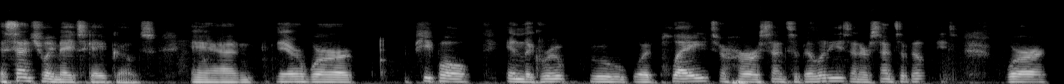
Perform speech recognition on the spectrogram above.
essentially made scapegoats. And there were people in the group who would play to her sensibilities, and her sensibilities were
